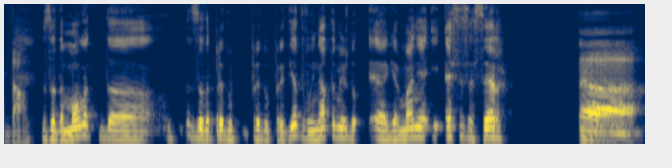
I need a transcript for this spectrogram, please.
Да. за да могат да, за да преду, предупредят войната между е, Германия и СССР. А,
